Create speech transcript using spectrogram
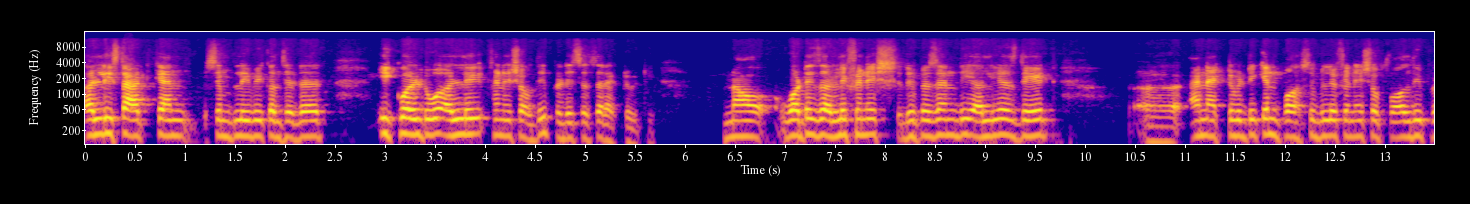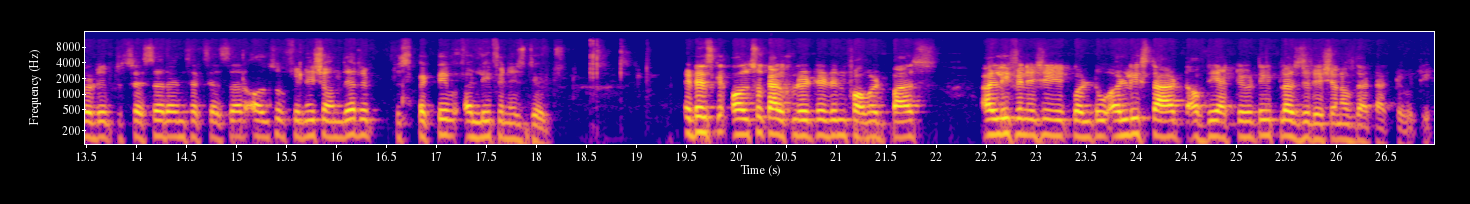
early start can simply be considered equal to early finish of the predecessor activity. Now, what is early finish? Represent the earliest date uh, an activity can possibly finish of all the predecessor and successor also finish on their respective early finish dates. It is also calculated in forward pass. Early finishing equal to early start of the activity plus duration of that activity.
